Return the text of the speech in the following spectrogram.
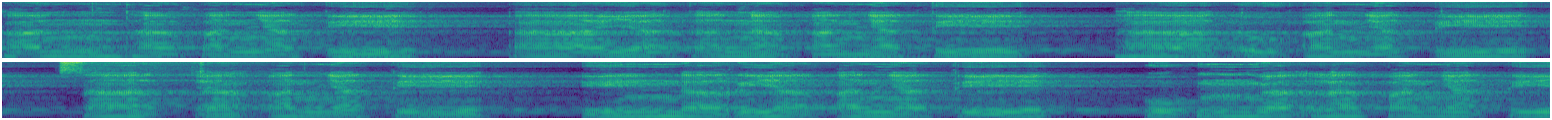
ขันธปัญญติอายตนะปัญญติธาตุปัญญติสัจจะปัญญติอินดาริยปัญญติปุกกะละปัญญติ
